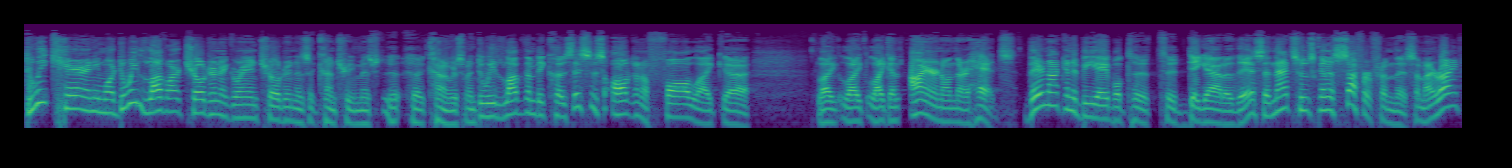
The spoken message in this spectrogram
do we care anymore? Do we love our children and grandchildren as a country, Mr. Uh, uh, Congressman? Do we love them because this is all going to fall like, uh, like, like, like an iron on their heads? They're not going to be able to, to dig out of this, and that's who's going to suffer from this. Am I right?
